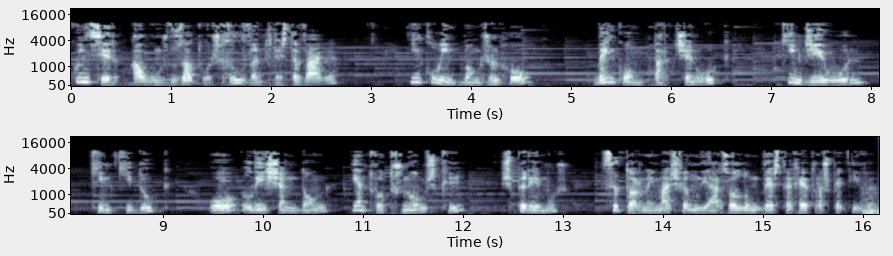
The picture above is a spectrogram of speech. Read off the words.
conhecer alguns dos autores relevantes desta vaga, incluindo Bong Joon-ho, bem como Park Chan-wook, Kim Ji-woon, Kim Ki-duk ou Lee Chang-dong, entre outros nomes que, esperemos, se tornem mais familiares ao longo desta retrospectiva.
